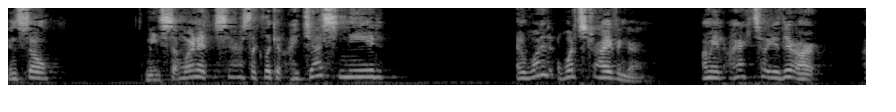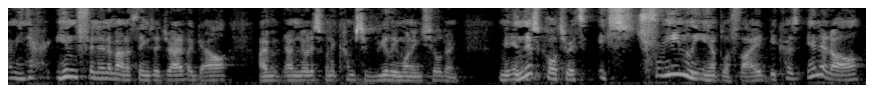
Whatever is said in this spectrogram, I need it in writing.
And so, I mean, somewhere in it, Sarah's like, look, at I just need. And what is, what's driving her? I mean, I tell you there are, I mean, there are infinite amount of things that drive a gal. I've, I've noticed when it comes to really wanting children. I mean, in this culture, it's extremely amplified because in it all,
